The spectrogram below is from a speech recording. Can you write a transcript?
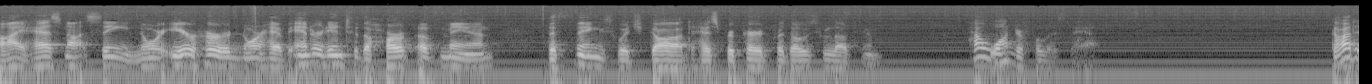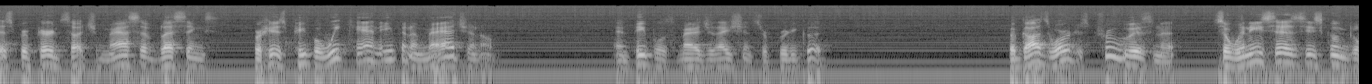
eye has not seen, nor ear heard, nor have entered into the heart of man the things which God has prepared for those who love him. How wonderful is that? God has prepared such massive blessings for his people, we can't even imagine them. And people's imaginations are pretty good. But God's word is true, isn't it? So when he says he's going to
